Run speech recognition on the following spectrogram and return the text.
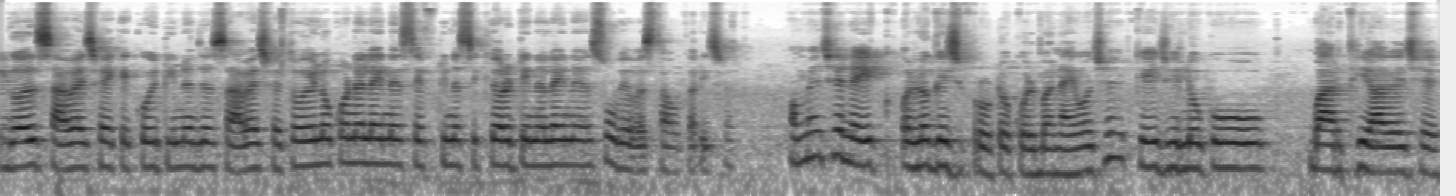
ગર્લ્સ આવે છે કે કોઈ ટીનેજર્સ આવે છે તો એ લોકોને લઈને સેફ્ટીને સિક્યોરિટીને લઈને શું વ્યવસ્થાઓ કરી છે? અમે છે ને એક અલગ જ પ્રોટોકોલ બનાવ્યો છે કે જે લોકો બહારથી આવે છે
